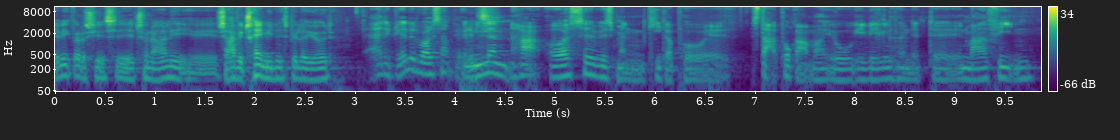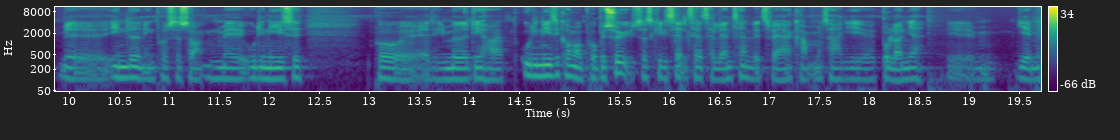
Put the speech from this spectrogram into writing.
Jeg ved ikke, hvad du siger til Tonali. Øh, Så har vi tre Milan spillere i øvrigt. Ja, det bliver lidt voldsomt. lidt- Milan har også, hvis man kigger på øh, startprogrammer, jo i virkeligheden et, øh, en meget fin indledning på sæsonen med Udinese. På, at de møder, de har, Udinese kommer på besøg, så skal de selv til Atalanta en lidt sværere kamp, og så har de Bologna øh, hjemme.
